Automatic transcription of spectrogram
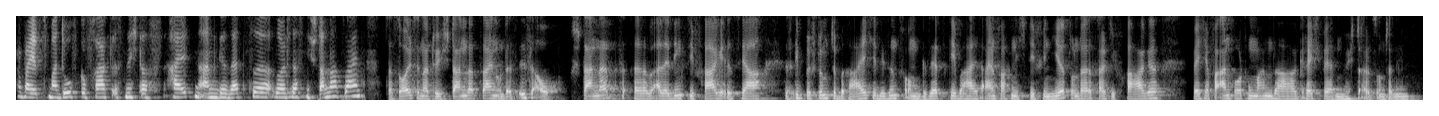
Aber jetzt mal doof gefragt, ist nicht das Halten an Gesetze, sollte das nicht Standard sein? Das sollte natürlich Standard sein und das ist auch Standard. Äh, allerdings die Frage ist ja, es gibt bestimmte Bereiche, die sind vom Gesetzgeber halt einfach nicht definiert und da ist halt die Frage, welcher Verantwortung man da gerecht werden möchte als Unternehmen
